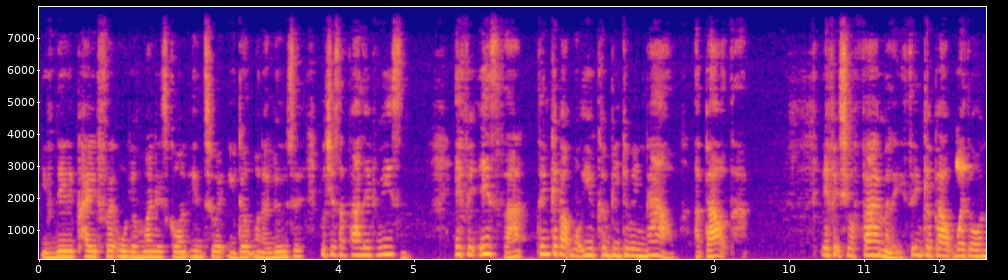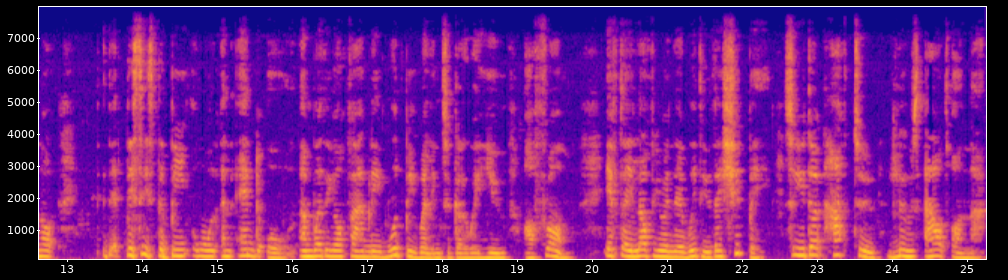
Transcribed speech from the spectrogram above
you've nearly paid for it, all your money's gone into it, you don't want to lose it, which is a valid reason. If it is that, think about what you can be doing now about that. If it's your family, think about whether or not this is the be all and end all, and whether your family would be willing to go where you are from. If they love you and they're with you, they should be. So you don't have to lose out on that.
